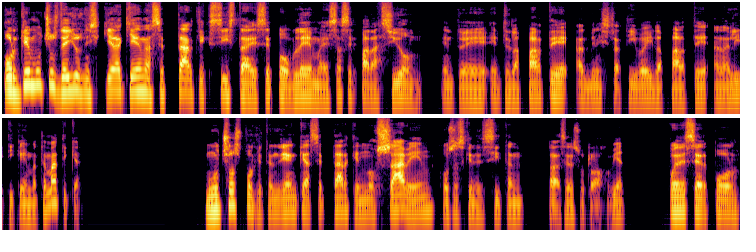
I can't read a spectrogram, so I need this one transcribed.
¿Por qué muchos de ellos ni siquiera quieren aceptar que exista ese problema, esa separación entre, entre la parte administrativa y la parte analítica y matemática? Muchos porque tendrían que aceptar que no saben cosas que necesitan para hacer su trabajo bien. Puede ser por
